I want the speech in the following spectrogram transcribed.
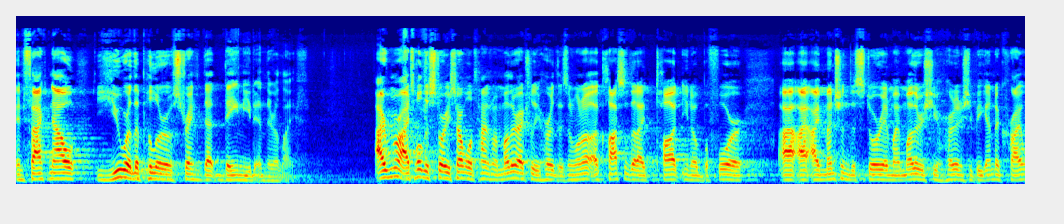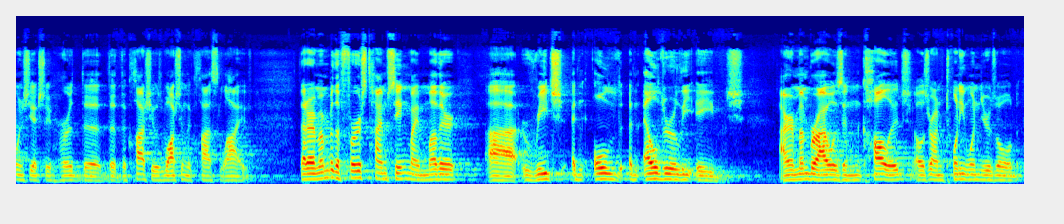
In fact, now you are the pillar of strength that they need in their life. I remember I told this story several times. My mother actually heard this in one of a classes that I taught, you know, before. I, I mentioned the story, and my mother, she heard it, and she began to cry when she actually heard the, the, the class. She was watching the class live. That I remember the first time seeing my mother uh, reach an old, an elderly age. I remember I was in college. I was around 21 years old,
